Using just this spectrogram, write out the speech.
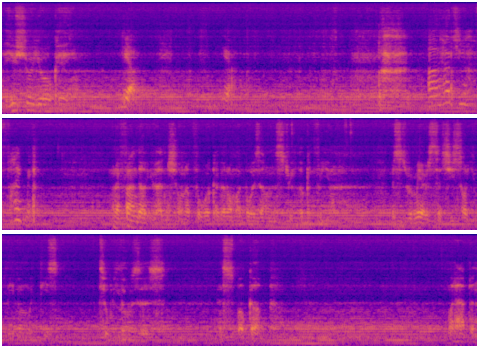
Are you sure you're okay? Yeah. Yeah. Found out you hadn't shown up for work, I got all my boys out on the street looking for you. Mrs. Ramirez said she saw you leaving with these two losers and spoke up. What happened?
